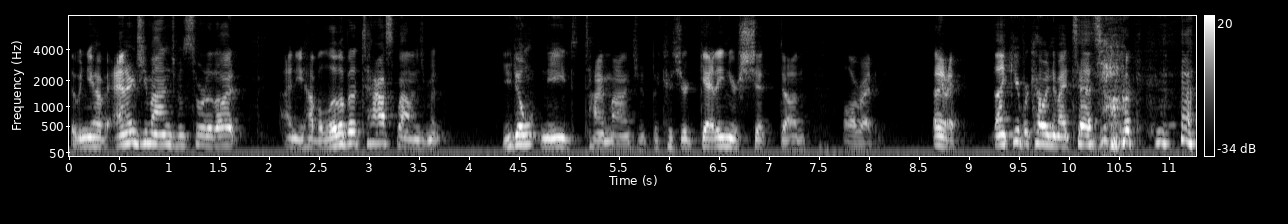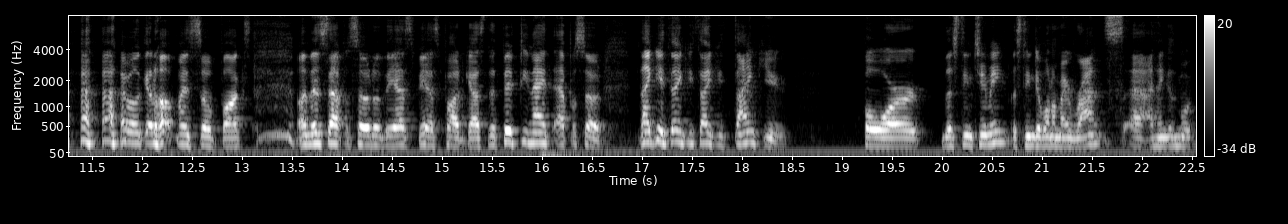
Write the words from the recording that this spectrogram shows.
that when you have energy management sorted out and you have a little bit of task management, you don't need time management because you're getting your shit done already. Anyway, thank you for coming to my TED Talk. I will get off my soapbox on this episode of the SPS podcast, the 59th episode. Thank you, thank you, thank you, thank you for listening to me, listening to one of my rants. Uh, I think it's more,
